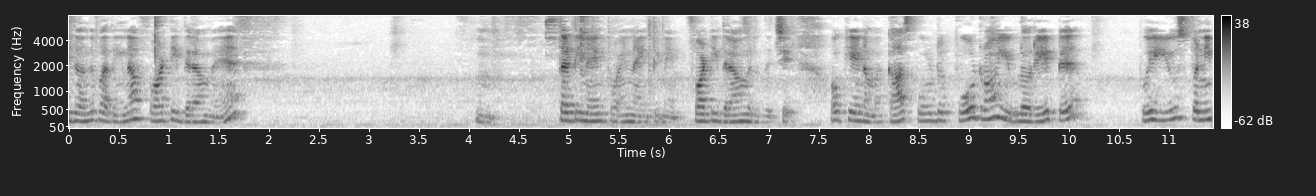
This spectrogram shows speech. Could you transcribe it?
இது வந்து பார்த்தீங்கன்னா ஃபார்ட்டி கிராமு ம் thirty nine point ninety nine forty gram இருந்துச்சு. ஓகே நம்ம காசு போட்டு போடுறோம் இவ்வளோ ரேட்டு போய் யூஸ் பண்ணி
